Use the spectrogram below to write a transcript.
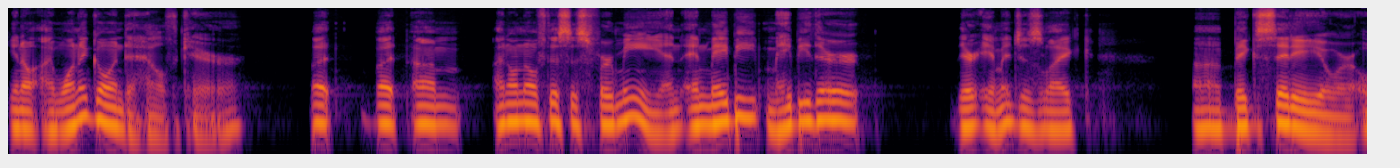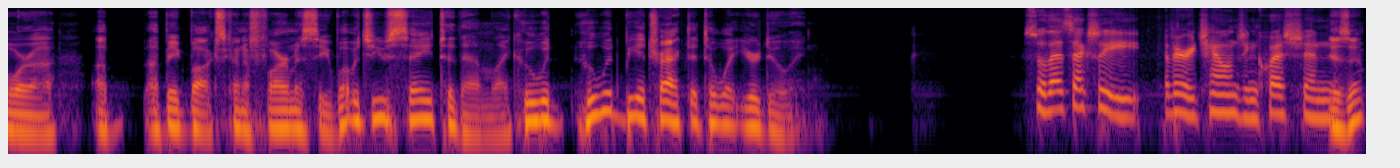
you know, I want to go into healthcare, but but um I don't know if this is for me, and and maybe maybe their their image is like a big city or or a, a big box kind of pharmacy. What would you say to them? Like who would who would be attracted to what you're doing? So that's actually a very challenging question. Is it?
